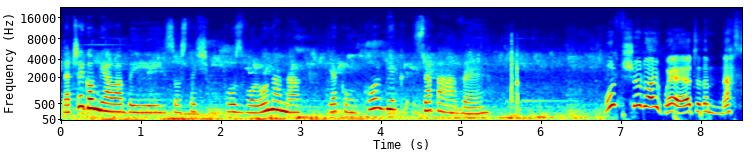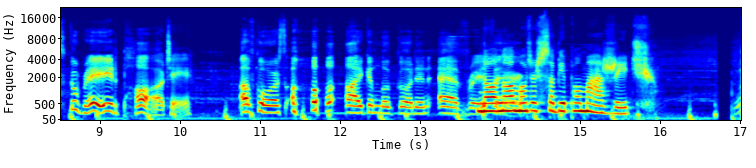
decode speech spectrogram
Dlaczego miałaby jej zostać pozwolona na jakąkolwiek zabawę? What should I wear to the masquerade party? Of course, I can look good in everything. No, no, możesz sobie pomarzyć.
